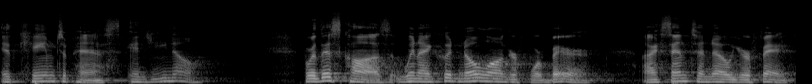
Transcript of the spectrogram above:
it came to pass, and ye know. For this cause, when I could no longer forbear, I sent to know your faith,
